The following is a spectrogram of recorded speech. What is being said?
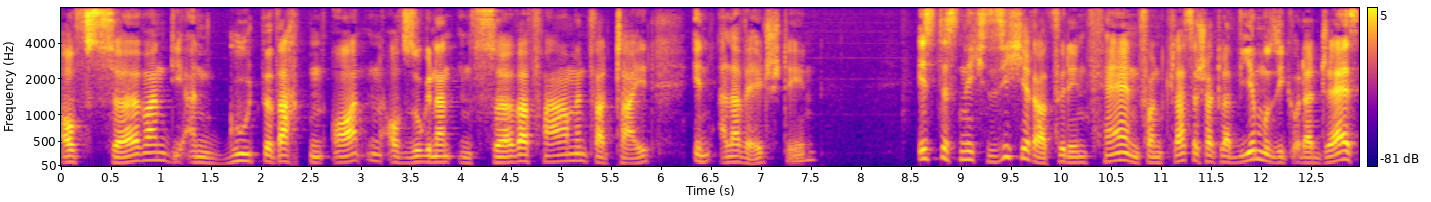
Auf Servern, die an gut bewachten Orten auf sogenannten Serverfarmen verteilt in aller Welt stehen? Ist es nicht sicherer für den Fan von klassischer Klaviermusik oder Jazz,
